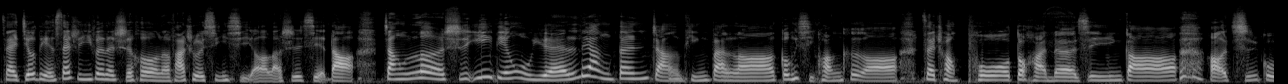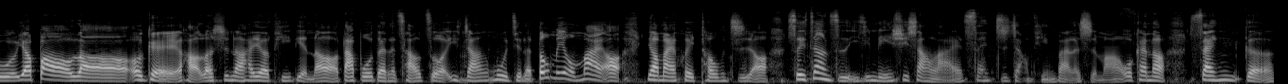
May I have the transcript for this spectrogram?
在九点三十一分的时候呢，发出了信息哦。老师写到涨了十一点五元，亮灯涨停板了，恭喜狂贺哦，再创波段的新高，好，持股要爆了。OK，好，老师呢还有提点哦，大波段的操作，一张目前呢都没有卖哦，要卖会通知哦。所以这样子已经连续上来三只涨停板了，是吗？我看到三个。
